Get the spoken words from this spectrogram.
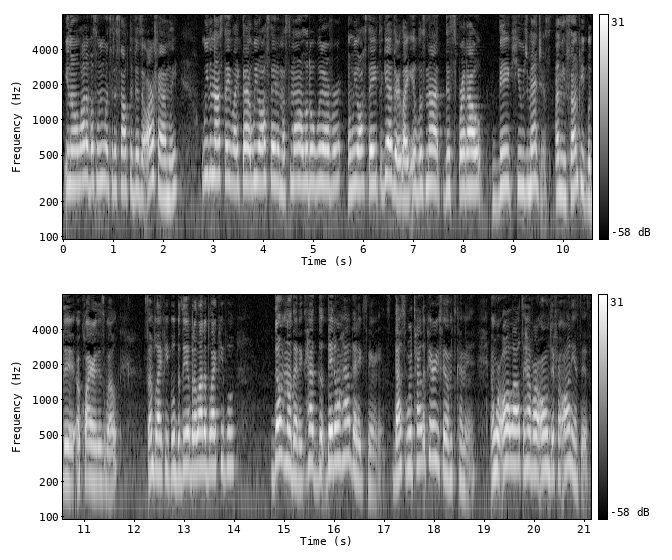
You know, a lot of us when we went to the South to visit our family, we did not stay like that. We all stayed in a small little whatever, and we all stayed together. Like it was not this spread out big huge mansions. I mean, some people did acquire this wealth, some black people, but did, but a lot of black people don't know that had they don't have that experience. That's where Tyler Perry films come in, and we're all allowed to have our own different audiences.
